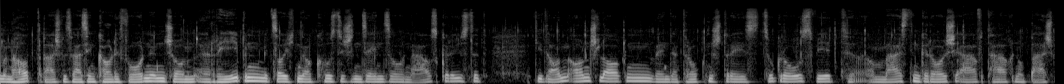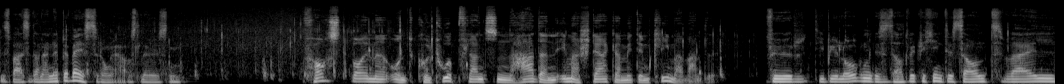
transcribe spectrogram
Man hat beispielsweise in Kalifornien schon Reben mit solchen akustischen Sensoren ausgerüstet, die dann anschlagen, wenn der Trockenstress zu groß wird, am meisten Geräusche auftauchen und beispielsweise dann eine Bewässerung auslösen. Forstbäume und Kulturpflanzen hadern immer stärker mit dem Klimawandel. Für die Biologen ist es halt wirklich interessant, weil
